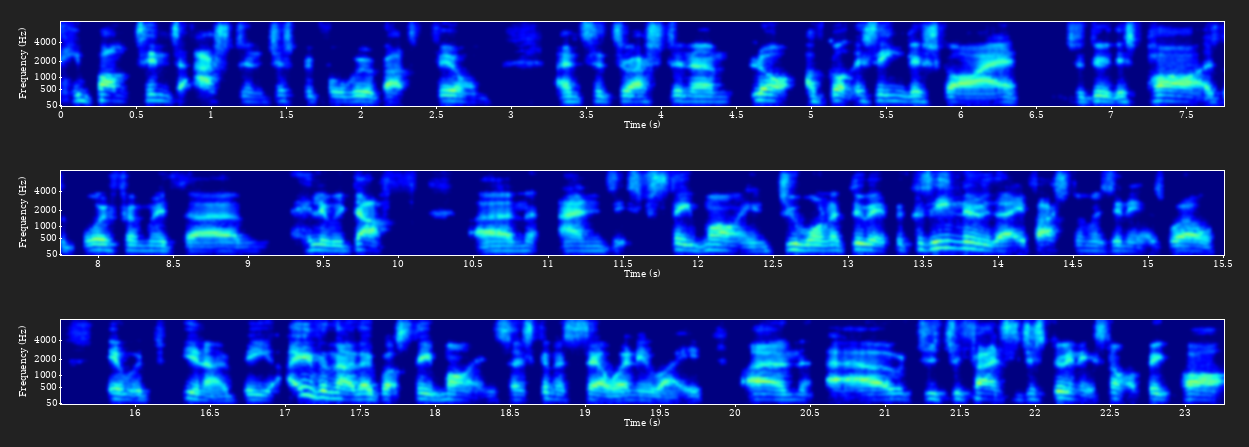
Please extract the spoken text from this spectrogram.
he bumped into Ashton just before we were about to film, and said to Ashton, um, "Look, I've got this English guy to do this part as the boyfriend with um, Hilary Duff, um, and it's Steve Martin. Do you want to do it? Because he knew that if Ashton was in it as well, it would, you know, be even though they've got Steve Martin, so it's going to sell anyway. Um, uh, do, do, you fancy just doing it? It's not a big part.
